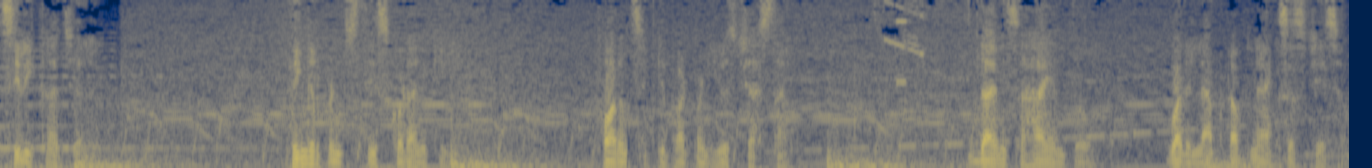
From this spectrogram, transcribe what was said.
సిలికా ఫింగర్ ప్రింట్స్ తీసుకోవడానికి ఫారెన్సిక్ డిపార్ట్మెంట్ యూజ్ చేస్తారు. దాని సహాయంతో వాడి ల్యాప్టాప్ని యాక్సెస్ చేశాం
